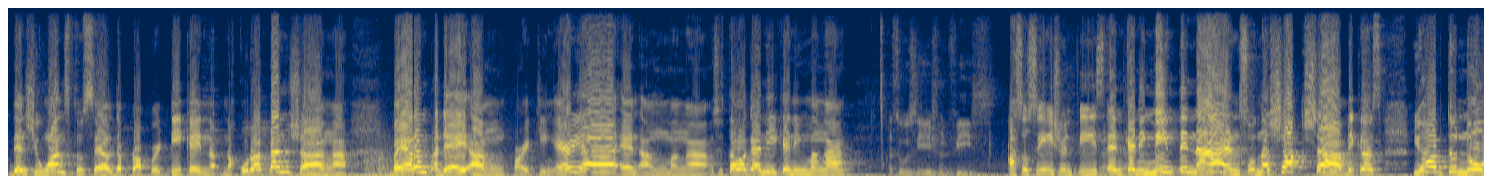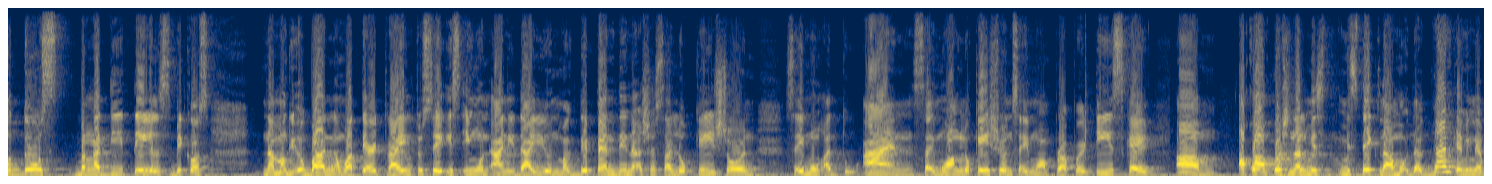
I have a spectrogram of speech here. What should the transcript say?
then she wants to sell the property kay na, nakuratan siya nga bayaran pa day ang parking area and ang mga so tawagan ni kaning mga Association fees. association fees and kaning maintenance. So na-shock siya because you have to know those mga details because na magiuban nga what they're trying to say is ingon ani dayon magdepende na siya sa location sa imong adtuan sa imong location sa imong properties. Kay um ako ang personal mis- mistake na mo daghan kami nga,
